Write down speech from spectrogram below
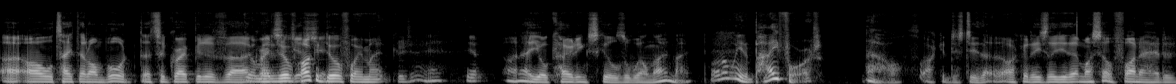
I, I will take that on board. That's a great bit of. Uh, You want me great to do? I could do it for you, mate. Could you? Yeah. Yep. I know your coding skills are well known, mate. Well, I don't want you to pay for it. No, I could just do that. I could easily do that myself. I know how to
